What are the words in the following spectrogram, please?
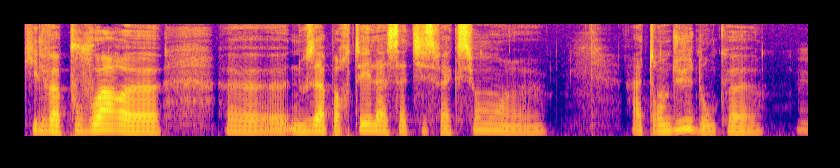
qu'il va pouvoir nous apporter la satisfaction attendu. Donc, euh, hmm.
